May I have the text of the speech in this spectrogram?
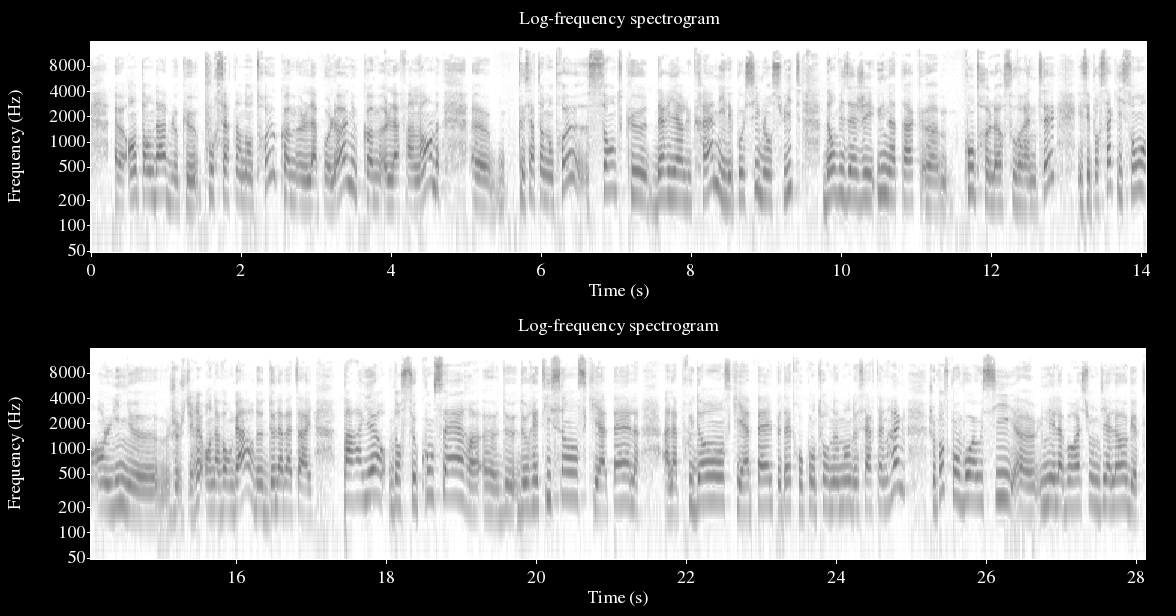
entendable que pour certains d'entre eux, comme la Pologne, comme la Finlande, euh, que certains d'entre eux sentent que derrière l'Ukraine, il est possible ensuite d'envisager une attaque euh, contre leur souveraineté. Et c'est pour ça qu'ils sont en ligne, euh, je, dirais, en avant-garde de la bataille. Par ailleurs, dans ce concert de, de réticence qui appelle à la prudence, qui appelle peut-être au contournement de certaines je pense qu'on voit aussi une élaboration de dialogue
